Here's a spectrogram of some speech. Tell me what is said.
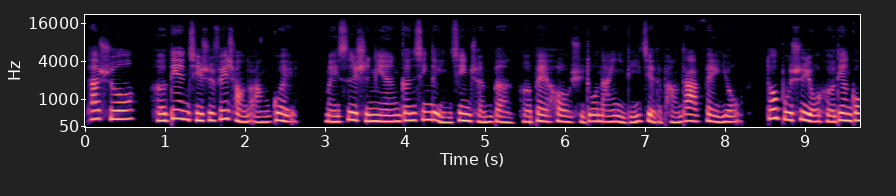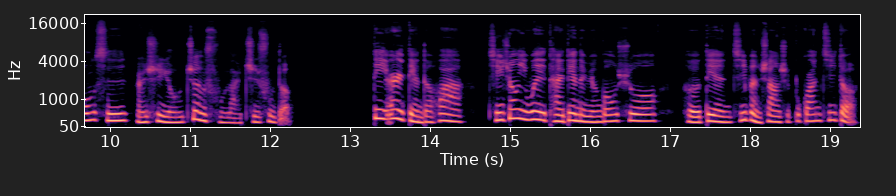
他说，核电其实非常的昂贵，每四十年更新的隐性成本和背后许多难以理解的庞大费用，都不是由核电公司，而是由政府来支付的。第二点的话，其中一位台电的员工说，核电基本上是不关机的。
